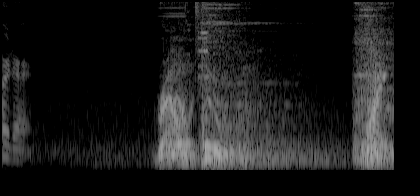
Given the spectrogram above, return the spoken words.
harder. Round two. Fight!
